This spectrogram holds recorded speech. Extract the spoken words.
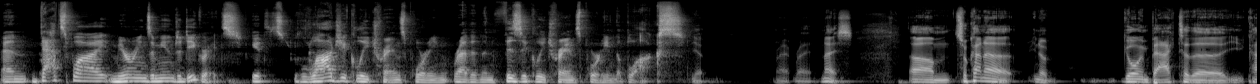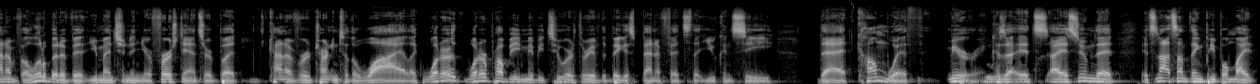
And that's why mirroring's immune to degrades. It's logically transporting rather than physically transporting the blocks. Yep. Right, right. Nice. Um, so kind of, you know, going back to the kind of a little bit of it you mentioned in your first answer, but kind of returning to the why, like what are what are probably maybe two or three of the biggest benefits that you can see that come with mirroring? Mm-hmm. Because it's I assume that it's not something people might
